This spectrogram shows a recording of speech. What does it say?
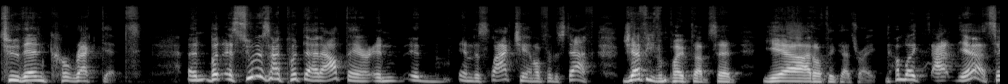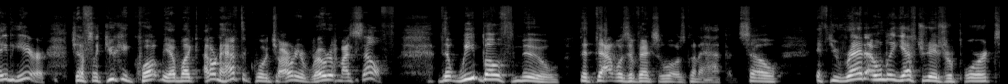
to then correct it. And but as soon as I put that out there in, in in the Slack channel for the staff, Jeff even piped up said, "Yeah, I don't think that's right." I'm like, "Yeah, same here." Jeff's like, "You can quote me." I'm like, "I don't have to quote you. I already wrote it myself." That we both knew that that was eventually what was going to happen. So if you read only yesterday's report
